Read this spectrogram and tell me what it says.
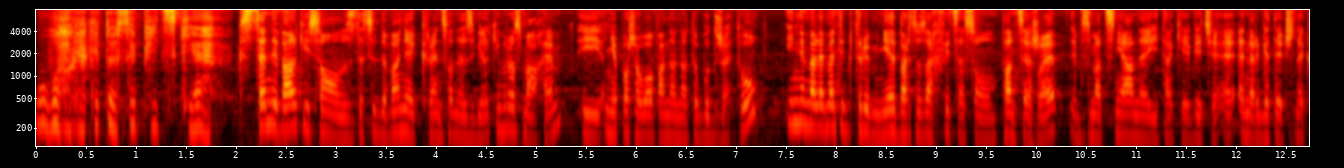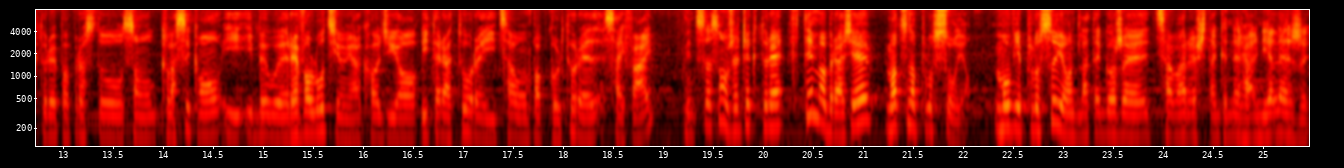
wow, jakie to jest epickie. Sceny walki są zdecydowanie kręcone z wielkim rozmachem i nie pożałowano na to budżetu. Innym elementem, który mnie bardzo zachwyca są pancerze wzmacniane i takie, wiecie, e- energetyczne, które po prostu są klasyką i, i były rewolucją, jak chodzi o literaturę i całą popkulturę sci-fi. Więc to są rzeczy, które w tym obrazie mocno plusują. Mówię plusują, dlatego że cała reszta generalnie leży.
